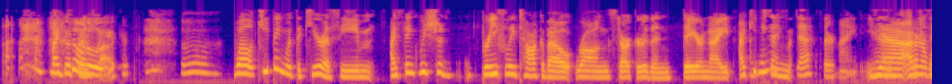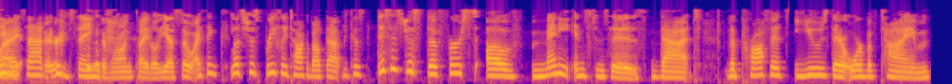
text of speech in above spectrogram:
My good totally. friend Spock. well, keeping with the Kira theme, I think we should briefly talk about wrongs darker than day or night. I keep I saying death or night. Yeah, yeah I don't know why. Sadder. I keep saying the wrong title. Yeah, so I think let's just briefly talk about that because this is just the first of many instances that the prophets use their orb of time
